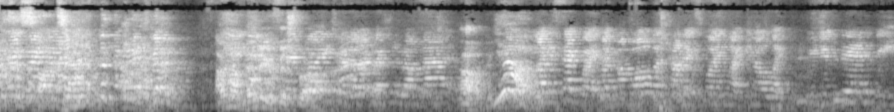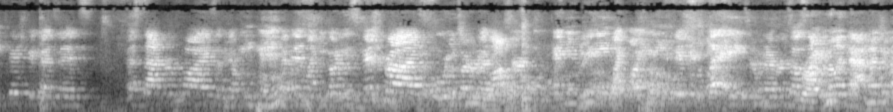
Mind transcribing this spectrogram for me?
This is sponsored. I've not been to your fish fry. Another question about that? Uh, Yeah. Like a segue, like my mom was trying to explain, like, you know, like, we do fish, we eat fish because it's a sacrifice and we don't eat Mm-hmm. meat, but then like you go to these fish fries or you go to red lobster, and you can eat like all you eat fish fillets or whatever. So it's Right. not really that much of a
